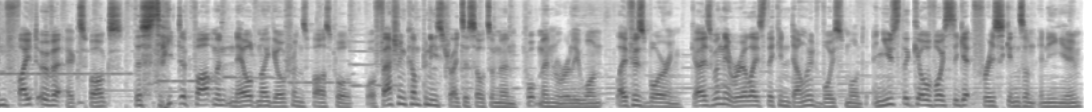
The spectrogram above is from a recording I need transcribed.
in fight over Xbox. The State Department nailed my girlfriend's passport. What fashion companies try to sell to men. What men really want. Life is boring. Guys, when they realize they can download Voicemod and use the girl voice to get free skins on any game,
